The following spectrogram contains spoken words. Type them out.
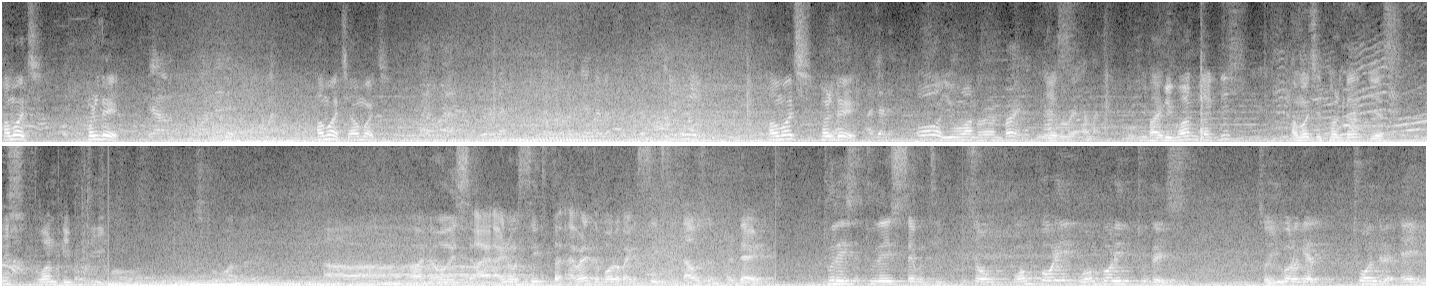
How much per day? How much? How much? How much per day? Oh, you want rent bike? Yes. Bike. Big one like this? How much per day? Yes. This 150. Uh, no, it's I, I know six. I rent a motorbike sixty thousand per day. Two days, two days seventy. So 140, 140, two days. So you're gonna get two hundred eighty.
